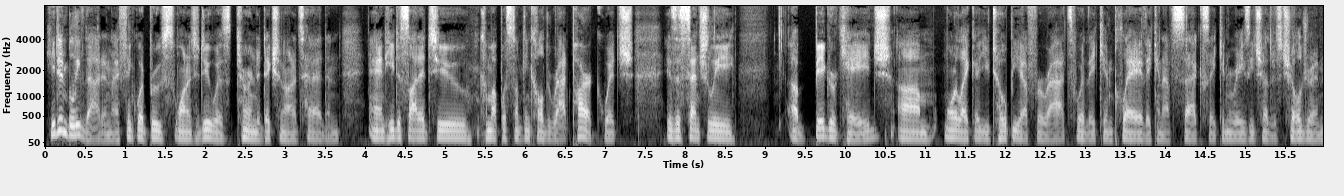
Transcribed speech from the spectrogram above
he didn't believe that, and I think what Bruce wanted to do was turn addiction on its head, and and he decided to come up with something called Rat Park, which is essentially a bigger cage, um, more like a utopia for rats, where they can play, they can have sex, they can raise each other's children.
